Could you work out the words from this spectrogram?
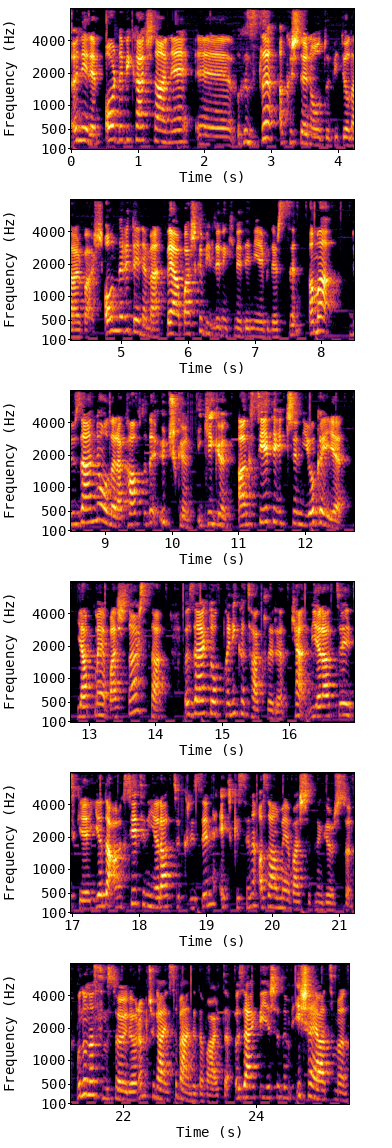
önerim orada birkaç tane e, hızlı akışların olduğu videolar var. Onları denemen veya başka birilerinkini deneyebilirsin. Ama düzenli olarak haftada 3 gün, 2 gün anksiyete için yogayı yapmaya başlarsa özellikle o panik atakları yarattığı etki ya da anksiyetenin yarattığı krizlerin etkisini azalmaya başladığını görürsün. Bunu nasıl söylüyorum? Çünkü aynısı bende de vardı. Özellikle yaşadığım iş hayatımın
